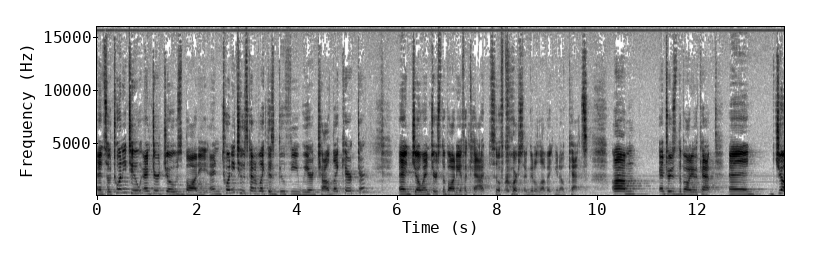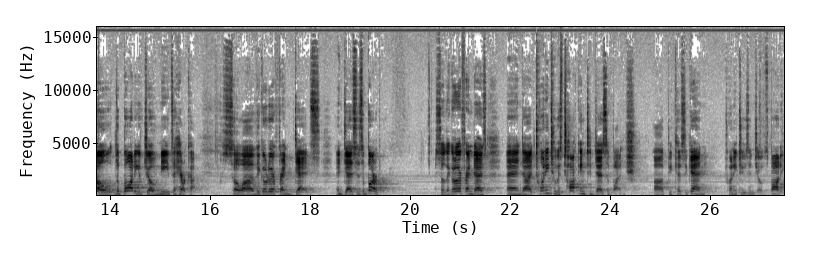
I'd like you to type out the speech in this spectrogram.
And so 22 entered Joe's body, and 22 is kind of like this goofy, weird, childlike character. And Joe enters the body of a cat, so of course I'm gonna love it, you know, cats. Um, enters the body of the cat, and Joe, the body of Joe, needs a haircut. So uh, they go to their friend Dez, and Dez is a barber. So they go to their friend Dez, and uh, 22 is talking to Dez a bunch, uh, because again, 22 is in Joe's body.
